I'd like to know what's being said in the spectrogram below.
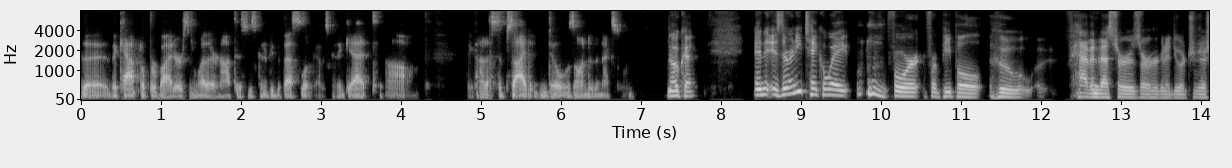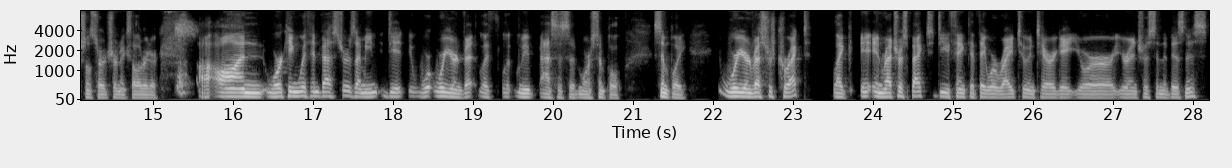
the the capital providers and whether or not this was going to be the best look I was going to get um, it kind of subsided until it was on to the next one okay and is there any takeaway for for people who have investors or who are going to do a traditional search or an accelerator uh, on working with investors? I mean, did were, were your invest? Let, let, me ask this a more simple, simply. Were your investors correct? Like in, in, retrospect, do you think that they were right to interrogate your your interest in the business,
